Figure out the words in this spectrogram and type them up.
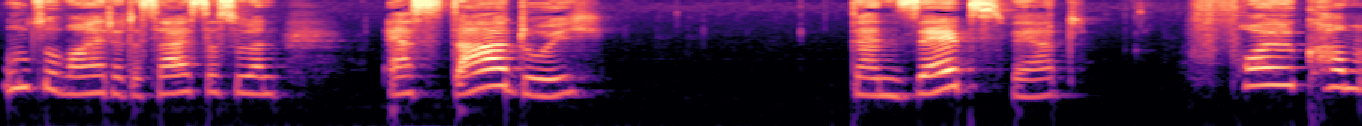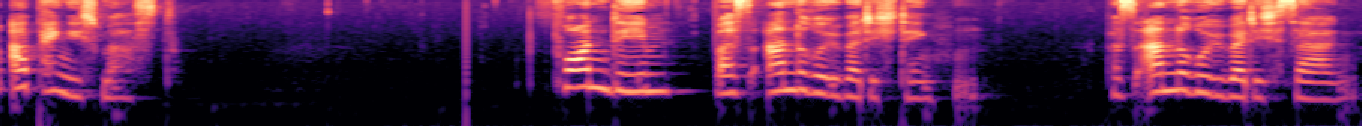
und so weiter. Das heißt, dass du dann erst dadurch deinen Selbstwert vollkommen abhängig machst von dem, was andere über dich denken, was andere über dich sagen.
